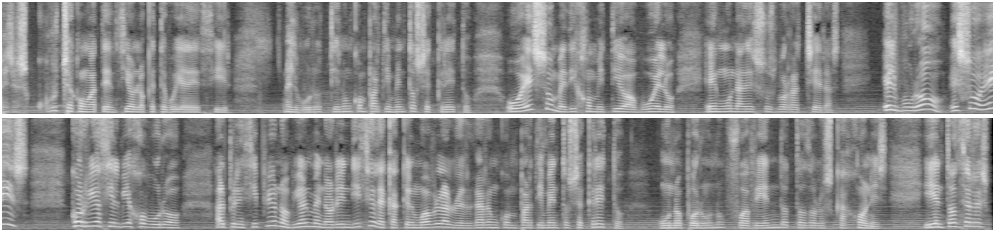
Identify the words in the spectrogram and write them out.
Pero escucha con atención lo que te voy a decir. El buró tiene un compartimento secreto, o eso me dijo mi tío abuelo en una de sus borracheras. El buró, eso es. Corrió hacia el viejo buró. Al principio no vio el menor indicio de que aquel mueble albergara un compartimento secreto. Uno por uno fue abriendo todos los cajones y entonces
